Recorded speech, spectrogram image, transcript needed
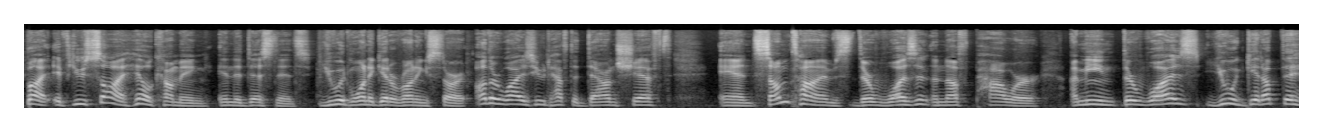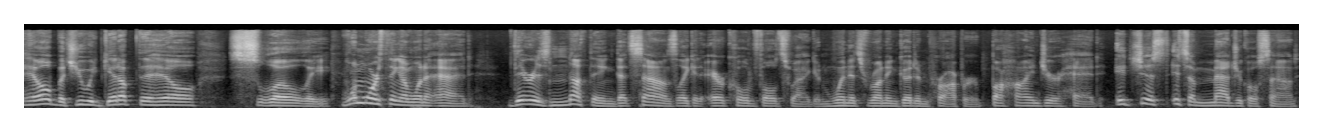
But if you saw a hill coming in the distance, you would want to get a running start. Otherwise, you'd have to downshift. And sometimes there wasn't enough power. I mean, there was, you would get up the hill, but you would get up the hill slowly. One more thing I want to add there is nothing that sounds like an air-cooled Volkswagen when it's running good and proper behind your head. It just, it's a magical sound.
